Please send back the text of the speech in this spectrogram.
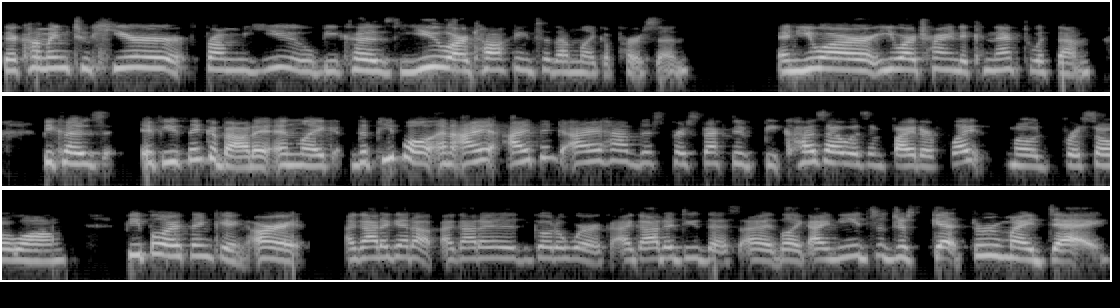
They're coming to hear from you because you are talking to them like a person and you are you are trying to connect with them because if you think about it and like the people and I I think I have this perspective because I was in fight or flight mode for so long. People are thinking, "All right, I got to get up. I got to go to work. I got to do this. I like I need to just get through my day."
